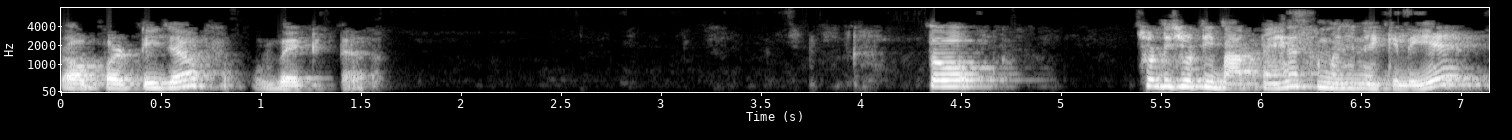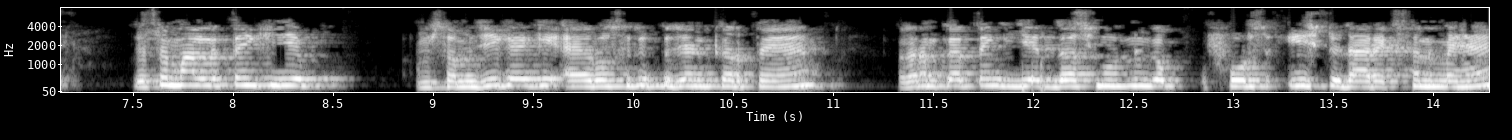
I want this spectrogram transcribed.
प्रॉपर्टीज़ ऑफ़ वेक्टर तो छोटी छोटी बातें हैं समझने के लिए। जैसे मान लेते हैं कि ये हम समझी गए कि एरो से रिप्रेजेंट करते हैं। अगर हम कहते हैं कि ये 10 न्यूटन का फोर्स ईस्ट डायरेक्शन में है,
